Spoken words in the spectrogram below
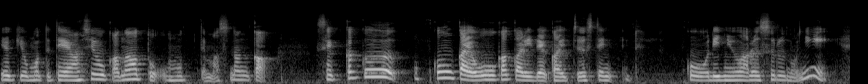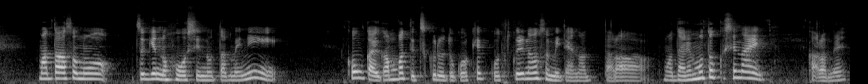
勇気を持って提案しようかなと思ってます。なんかせっかく今回大掛かりで外注してこうリニューアルするのにまたその次の方針のために今回頑張って作るところ結構作り直すみたいになったら、まあ、誰も得しないからね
